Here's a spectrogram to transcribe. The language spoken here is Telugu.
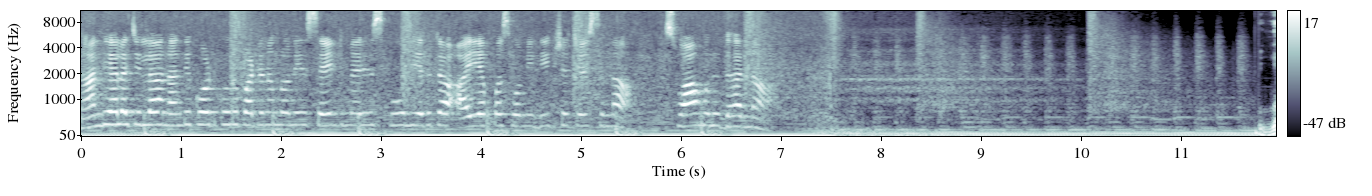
నాంద్యాల జిల్లా నందికోట్కూరు పట్టణంలోని సెయింట్ మేరీ స్కూల్ ఎదుట అయ్యప్ప స్వామి దీక్ష చేస్తున్న స్వాములు ధర్నా.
